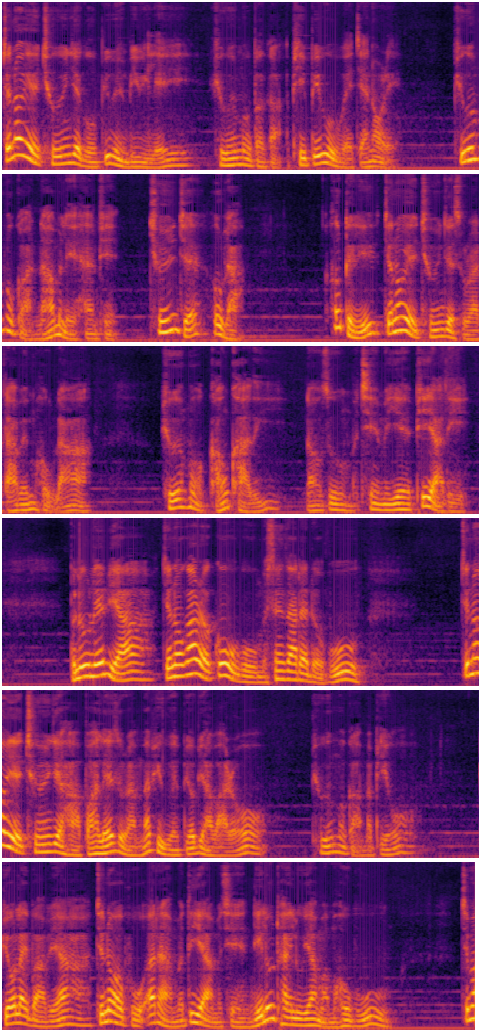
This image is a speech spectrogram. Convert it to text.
ကျွန်တော်ရဲ့ချိုရင်းချက်ကိုပြုပြင်ပြီးပြီလေ ဖြူဝဲမှုတ်ဘက်ကအဖြေပေးဖို့ပဲကြံတော့တယ်ဖြူဝဲမှုတ်ကနားမလဲဟန်ဖြင့်ချိုရင်းချက်ဟုတ်လားဟုတ်တယ်လေကျွန်တော်ရဲ့ချိုရင်းချက်ဆိုတာဒါပဲမဟုတ်လားဖြိုးရမော့ခေါင်းခါသည်နောက်ဆုံးမချင်မရဲဖြစ်ရသည်ဘလို့လဲဗျာကျွန်တော်ကတော့ကိုယ့်ကိုယ်မစင်စားတတ်တော့ဘူးကျွန်တော်ရဲ့ချွင်းချက်ဟာဘာလဲဆိုတာမဖြူပဲပြောပြပါတော့ဖြူရမော့ကမပြောပြောလိုက်ပါဗျာကျွန်တော်အဖို့အဲ့ဒါမသိရမချင်းနေလို့ထိုင်လို့ရမှာမဟုတ်ဘူးကျမ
